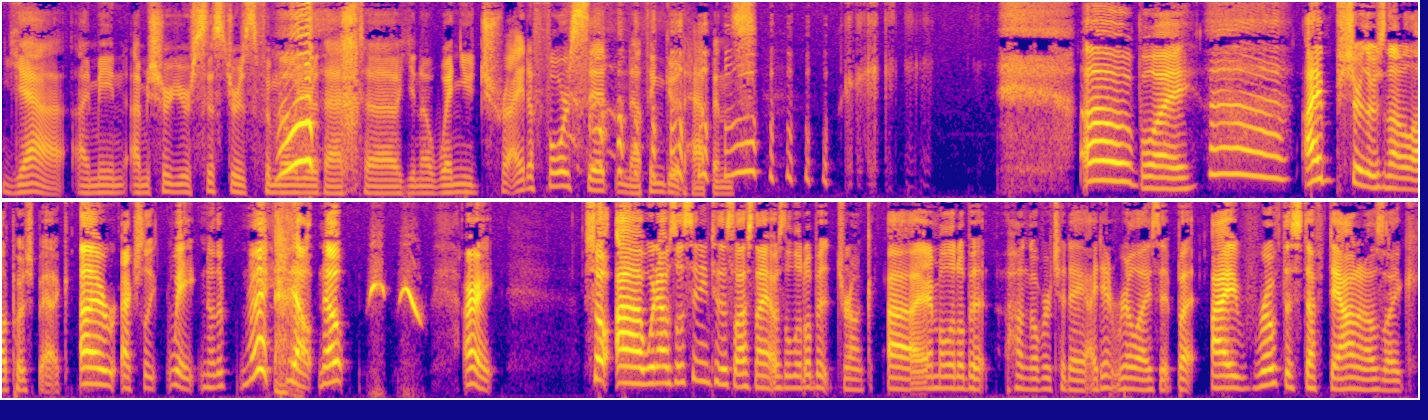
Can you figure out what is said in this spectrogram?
yeah, I mean, I'm sure your sister's familiar that uh, you know when you try to force it, nothing good happens. Oh boy. I'm sure there's not a lot of pushback. I actually wait, no, there, no, nope. All right. So uh, when I was listening to this last night, I was a little bit drunk. Uh, I am a little bit hungover today. I didn't realize it, but I wrote this stuff down, and I was like,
